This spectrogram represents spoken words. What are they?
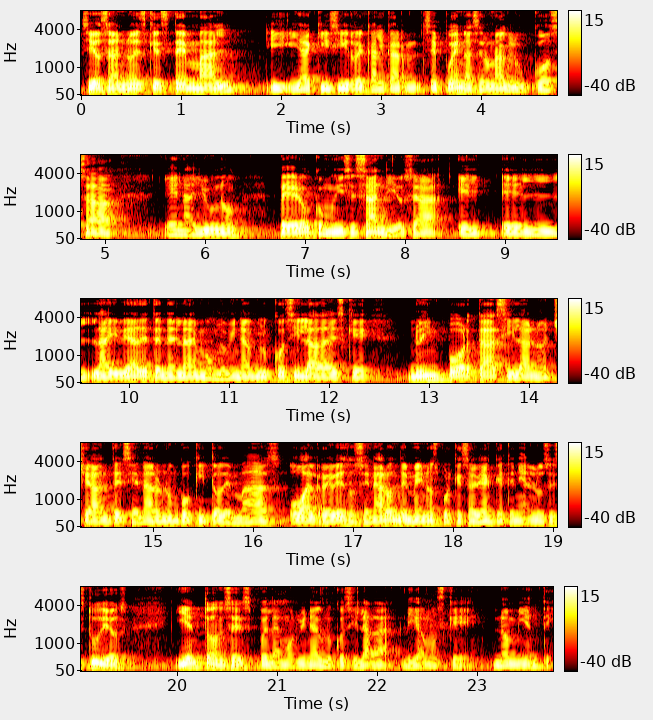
Sí, o sea, no es que esté mal, y, aquí sí recalcar, se pueden hacer una glucosa en ayuno, pero como dice Sandy, o sea, la idea de tener la hemoglobina glucosilada es que no importa si la noche antes cenaron un poquito de más o al revés, o cenaron de menos porque sabían que tenían los estudios, Y entonces, pues la hemoglobina glucosilada, digamos que no miente.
